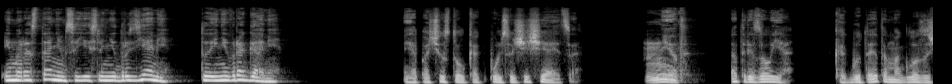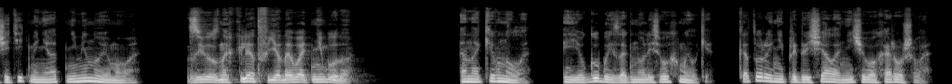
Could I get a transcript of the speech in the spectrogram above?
и мы расстанемся, если не друзьями, то и не врагами». Я почувствовал, как пульс учащается. «Нет», – отрезал я, как будто это могло защитить меня от неминуемого. «Звездных клятв я давать не буду». Она кивнула, ее губы изогнулись в ухмылке, которая не предвещала ничего хорошего.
